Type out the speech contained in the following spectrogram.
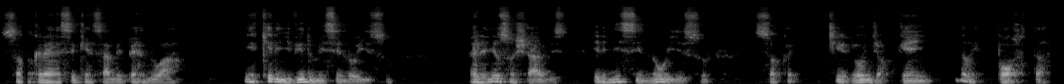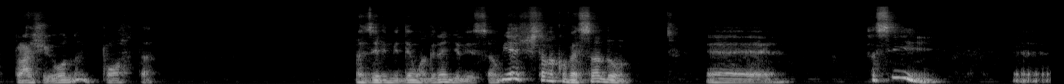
Só cresce quem sabe perdoar. E aquele indivíduo me ensinou isso. Elenilson Chaves, ele me ensinou isso. Só que tirou de alguém, não importa. Plagiou, não importa. Mas ele me deu uma grande lição. E a gente estava conversando é, assim, é,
